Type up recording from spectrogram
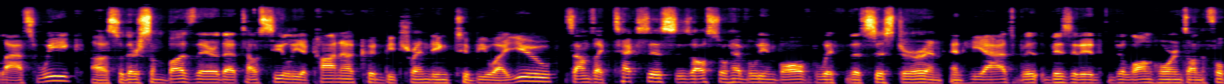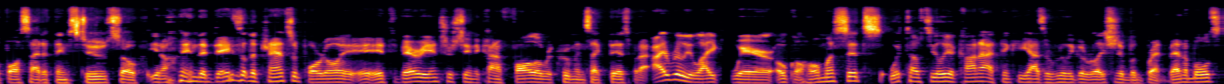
last week. Uh, so there's some buzz there that Tausili Akana could be trending to BYU. It Sounds like Texas is also heavily involved with the sister, and, and he has vi- visited the Longhorns on the football side of things too. So, you know, in the days of the transfer portal, it, it's very interesting to kind of follow recruitments like this. But I, I really like where Oklahoma sits with Tausili Akana. I think he has a really good relationship with Brent Venables.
